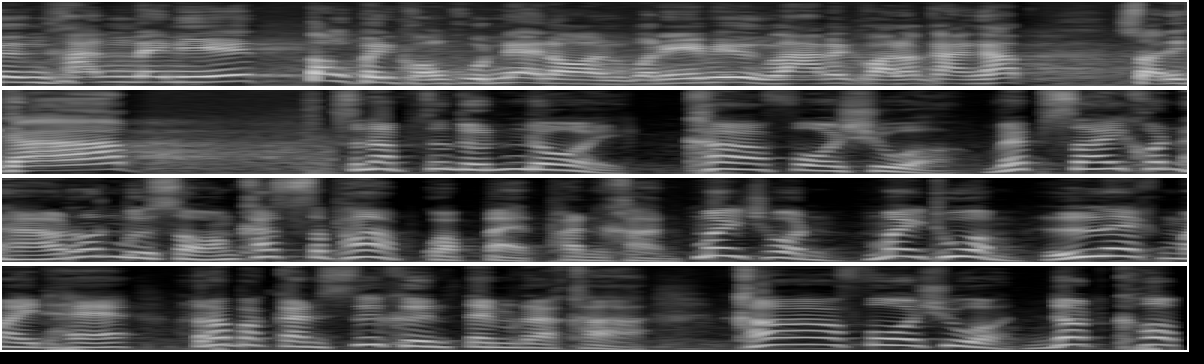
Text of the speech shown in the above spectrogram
หนึ่งคันในนี้ต้องเป็นของคุณแน่นอน วันนี้พี่อึ่งลาไปก่อนแล้วกันครับ สวัสดีครับ สนับสนุนโดย Car for Sure เว็บไซต์ค้นหารถมือสองคัดสภาพกว่า 8,000 คัน ไม่ชน ไม่ท่วม เลขไม่แท้ รับประกันซื้อคืนเต็มราคา carforsure.com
